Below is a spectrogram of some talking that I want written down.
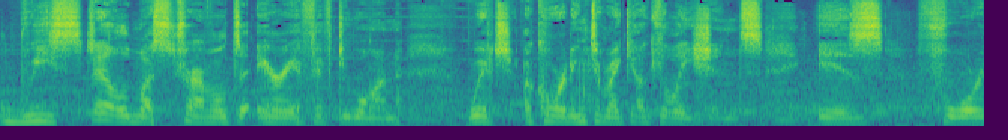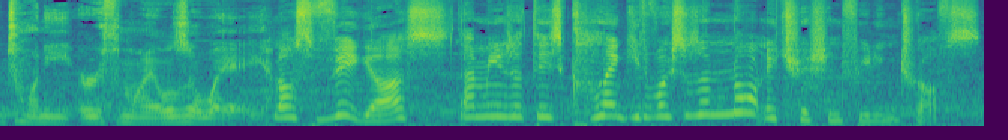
We still must travel to Area 51, which, according to my calculations, is 420 Earth miles away. Las Vegas? That means that these clanky devices are not nutrition feeding troughs.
